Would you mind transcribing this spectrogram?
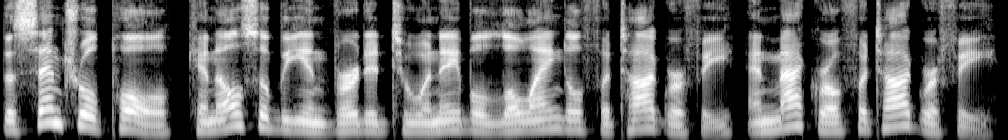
The central pole can also be inverted to enable low angle photography and macro photography.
